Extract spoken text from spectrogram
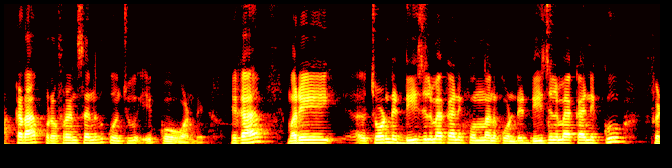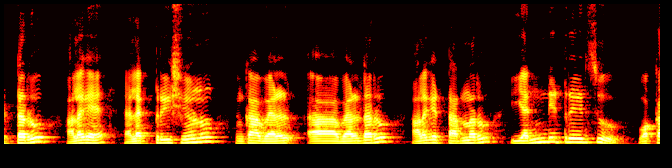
అక్కడ ప్రిఫరెన్స్ అనేది కొంచెం ఎక్కువ ఇవ్వండి ఇక మరి చూడండి డీజిల్ మెకానిక్ ఉందనుకోండి డీజిల్ మెకానిక్ ఫిట్టరు అలాగే ఎలక్ట్రీషియను ఇంకా వెల్ వెల్డరు అలాగే టర్నరు ఈ అన్ని ట్రేడ్స్ ఒక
